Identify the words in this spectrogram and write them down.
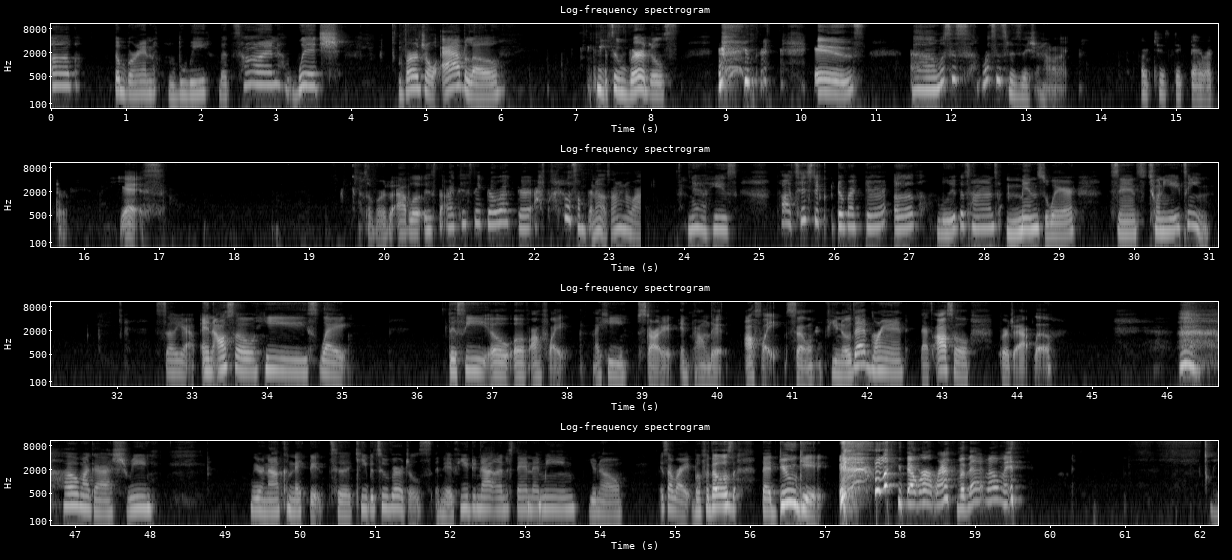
of the brand Louis Vuitton, which Virgil Abloh the two Virgils is uh what's his what's his position? How do I artistic director. Yes. So Virgil Abloh is the artistic director. I thought it was something else. I don't know why. Yeah, he's the artistic director of Louis Vuitton's menswear since 2018. So yeah, and also he's like the CEO of Off White. Like he started and founded Off White. So if you know that brand, that's also Virgil Abloh. oh my gosh, we we are now connected to keep it two Virgils. And if you do not understand that mm-hmm. meme, you know, it's all right. But for those that do get it, that were around for that moment,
